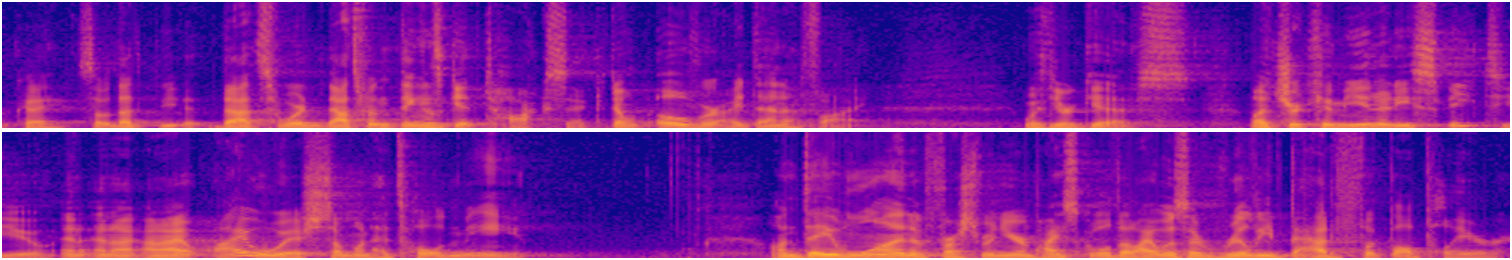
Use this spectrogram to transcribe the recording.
Okay? So that, that's, where, that's when things get toxic. Don't over identify with your gifts. Let your community speak to you. And, and, I, and I, I wish someone had told me on day one of freshman year in high school that I was a really bad football player.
